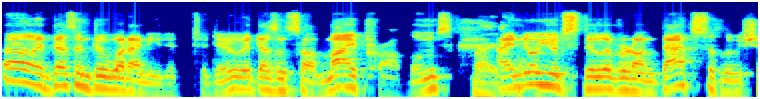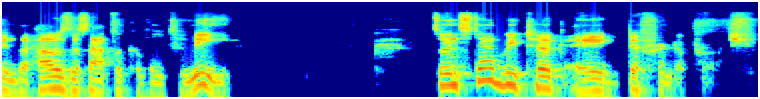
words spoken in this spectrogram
well, it doesn't do what I need it to do. It doesn't solve my problems. Right. I know you'd delivered on that solution, but how is this applicable to me? So instead, we took a different approach.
